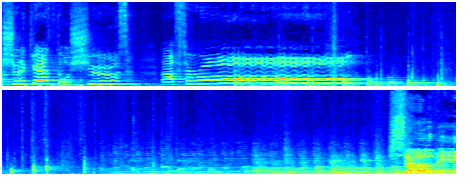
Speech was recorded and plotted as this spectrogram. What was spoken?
I should get those shoes after all. Shelby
